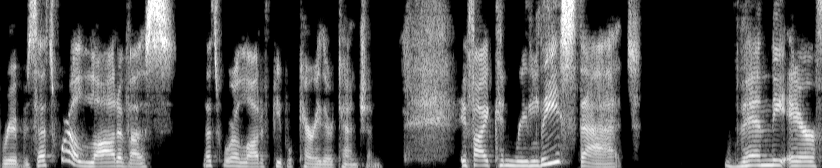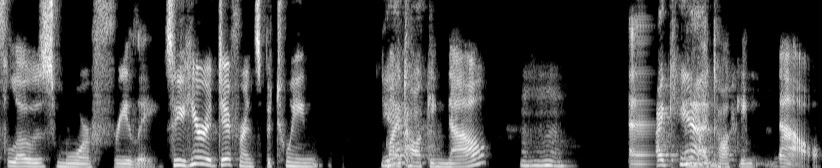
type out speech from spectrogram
ribs, that's where a lot of us, that's where a lot of people carry their tension. If I can release that then the air flows more freely. So you hear a difference between yeah. my talking now mm-hmm. and I can my talking now.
